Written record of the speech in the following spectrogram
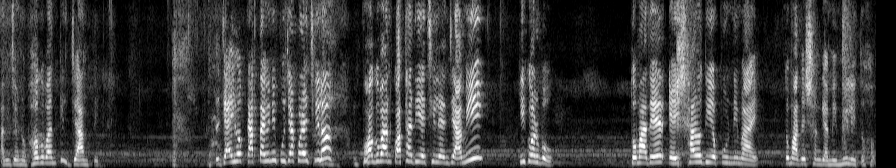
আমি যেন ভগবানকে জানতে পারি। তো যাই হোক কাত্তায়নী পূজা করেছিল। ভগবান কথা দিয়েছিলেন যে, আমি কি করব? তোমাদের এই শারদীয় পূর্ণিমায় তোমাদের সঙ্গে আমি মিলিত হব।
